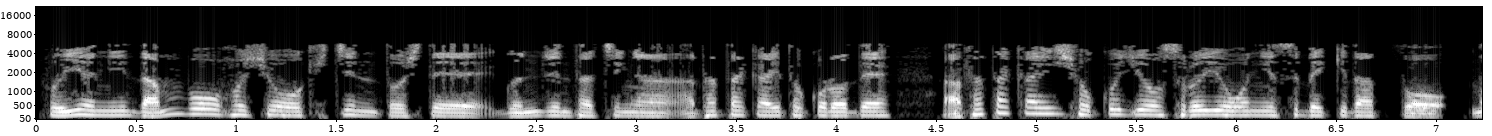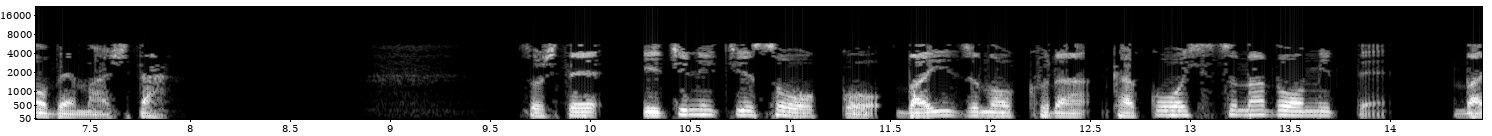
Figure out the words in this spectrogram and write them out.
冬に暖房保障をきちんとして、軍人たちが暖かいところで暖かい食事をするようにすべきだと述べました。そして、一日倉庫、大豆の蔵、加工室などを見て、大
